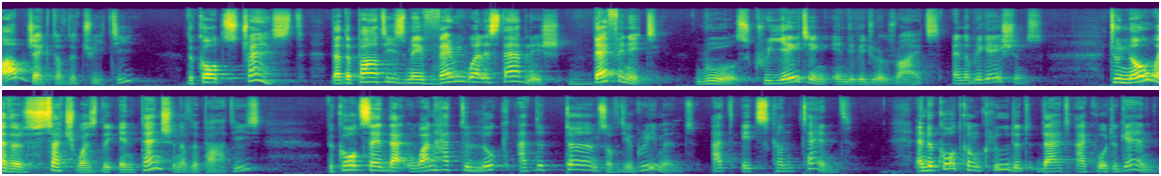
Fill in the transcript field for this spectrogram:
object of the treaty, the court stressed that the parties may very well establish definite rules creating individual rights and obligations. To know whether such was the intention of the parties, the court said that one had to look at the terms of the agreement, at its content. And the court concluded that, I quote again,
